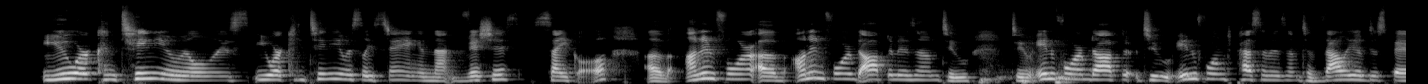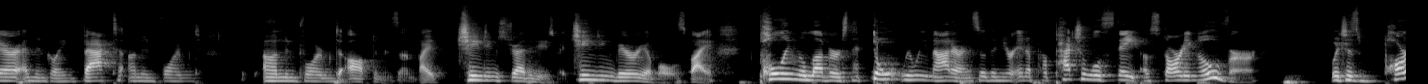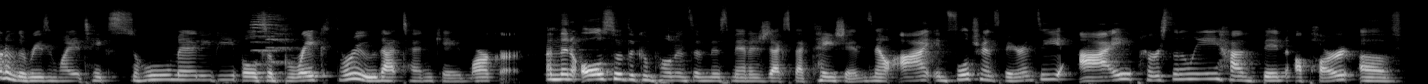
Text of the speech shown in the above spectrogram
you are continually you are continuously staying in that vicious cycle of uninformed of uninformed optimism to to informed opt to informed pessimism to valley of despair and then going back to uninformed uninformed optimism by changing strategies by changing variables by pulling the levers that don't really matter. And so then you're in a perpetual state of starting over which is part of the reason why it takes so many people to break through that 10K marker. And then also the components of mismanaged expectations. Now, I, in full transparency, I personally have been a part of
